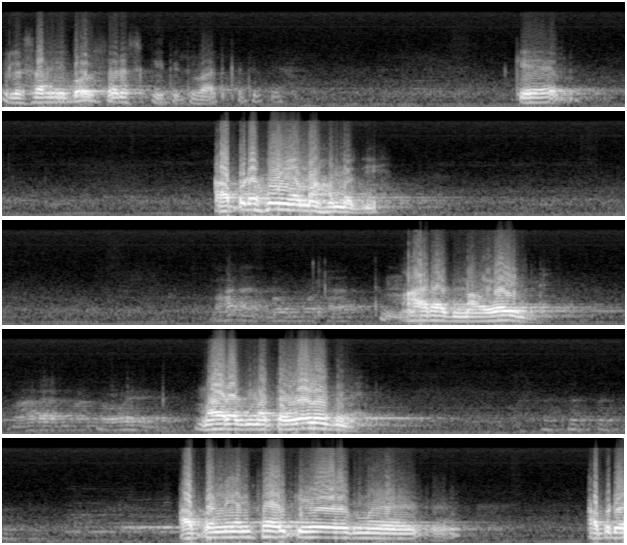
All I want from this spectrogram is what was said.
એટલે સ્વામી બહુ સરસ કીધી વાત કરી હતી કે આપણે શું એમાં સમજી મહારાજમાં હોય ને. મહારાજમાં તો હોય જ ને. આપણને એમ થાય કે આપણે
